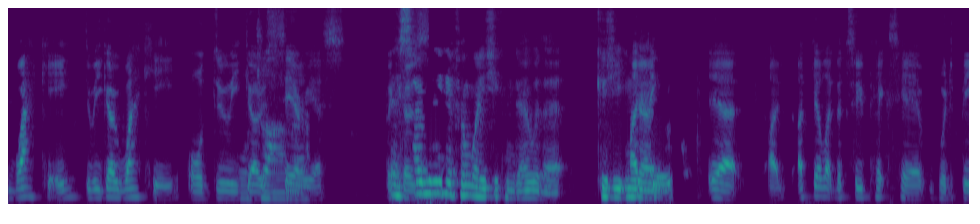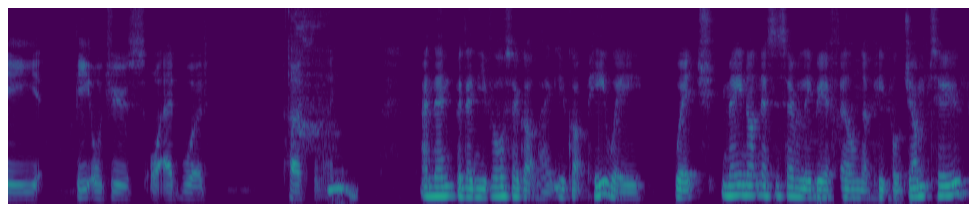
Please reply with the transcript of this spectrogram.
wacky? Do we go wacky or do we Or go drama. serious? There's so many different ways you can go with it because you can I go. think- yeah, I, I feel like the two picks here would be Beetlejuice or Ed Wood. Personally, And then, but then you've also got like you've got Pee Wee, which may not necessarily be a film that people jump to,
